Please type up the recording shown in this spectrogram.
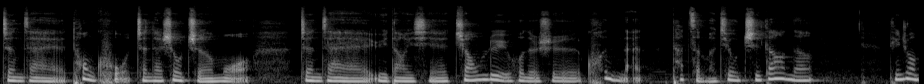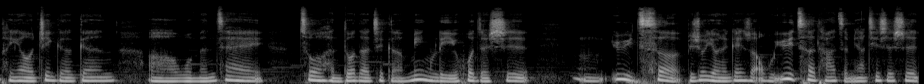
正在痛苦，正在受折磨，正在遇到一些焦虑或者是困难，他怎么就知道呢？听众朋友，这个跟呃我们在做很多的这个命理或者是。嗯，预测，比如说有人跟你说，我预测他怎么样，其实是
